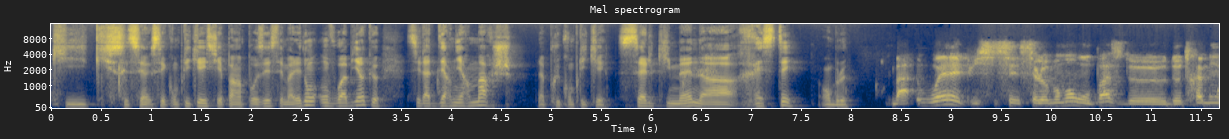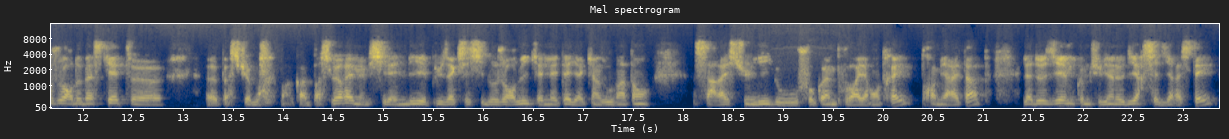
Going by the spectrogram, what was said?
qui, qui c'est compliqué, il s'y est pas imposé, c'est Malédon. On voit bien que c'est la dernière marche la plus compliquée, celle qui mène à rester en bleu. Bah ouais, et puis c'est le moment où on passe de, très bons joueurs de basket, euh, euh, parce que bon, on va quand même pas se leurrer, même si la NBA est plus accessible aujourd'hui qu'elle l'était il y a 15 ou 20 ans, ça reste une ligue où il faut quand même pouvoir y rentrer. Première étape. La deuxième, comme tu viens de le dire, c'est d'y rester.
